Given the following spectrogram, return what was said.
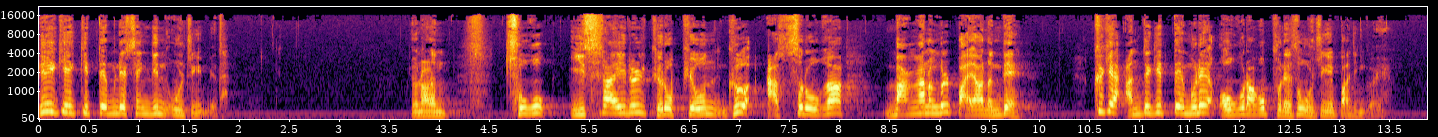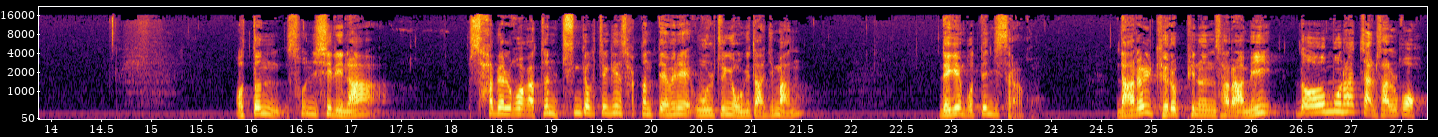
회개했기 때문에 생긴 우울증입니다. 요나는 조국 이스라엘을 괴롭혀온 그 아스로가 망하는 걸 봐야 하는데 그게 안 되기 때문에 억울하고 분해서 우울증에 빠진 거예요. 어떤 손실이나 사별과 같은 충격적인 사건 때문에 우울증이 오기도 하지만 내게 못된 짓을 하고 나를 괴롭히는 사람이 너무나 잘 살고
